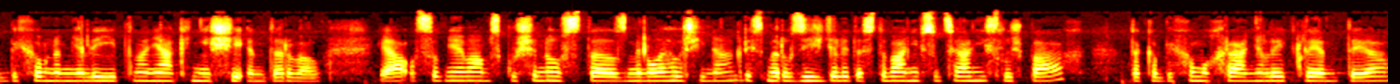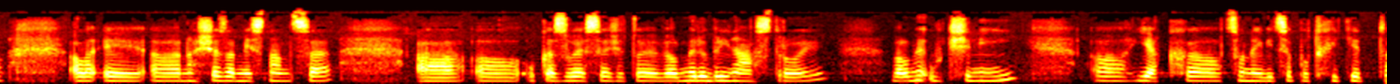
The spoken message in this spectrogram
bychom neměli jít na nějaký nižší interval. Já osobně mám zkušenost z minulého října, kdy jsme rozjížděli testování v sociálních službách tak abychom ochránili klienty, a, ale i naše zaměstnance. A, a ukazuje se, že to je velmi dobrý nástroj, velmi účinný jak co nejvíce podchytit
